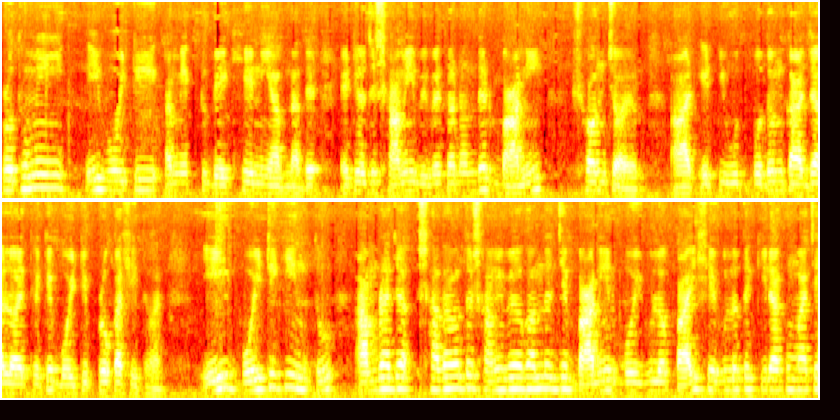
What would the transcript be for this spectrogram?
প্রথমেই এই বইটি আমি একটু দেখিয়ে নিই আপনাদের। এটি হচ্ছে স্বামী বিবেকানন্দের বাণী সঞ্চয়ন, আর এটি উদ্বোধন কার্যালয় থেকে বইটি প্রকাশিত হয়। এই বইটি কিন্তু আমরা যা সাধারণত স্বামী বিবেকানন্দের যে বাণীর বইগুলো পাই, সেগুলোতে কীরকম আছে?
